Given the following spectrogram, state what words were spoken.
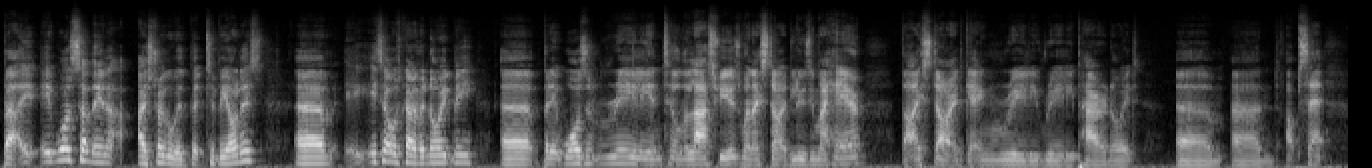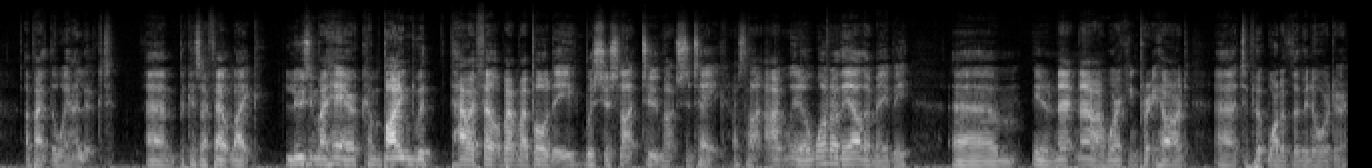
but it, it was something I struggled with. But to be honest, um, it, it's always kind of annoyed me. Uh, but it wasn't really until the last few years when I started losing my hair that I started getting really, really paranoid um, and upset about the way I looked um, because I felt like losing my hair combined with how I felt about my body was just like too much to take. I was like, I, you know, one or the other maybe. Um, you know, now, now I'm working pretty hard uh, to put one of them in order.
